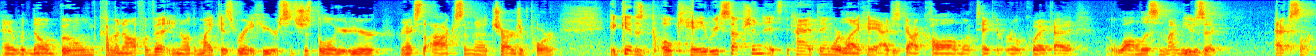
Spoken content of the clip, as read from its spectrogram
and with no boom coming off of it, you know, the mic is right here. So it's just below your ear next to the aux and the charging port. It gives okay reception. It's the kind of thing where like, hey, I just got a call, I'm gonna take it real quick I, while I'm listening to my music. Excellent.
